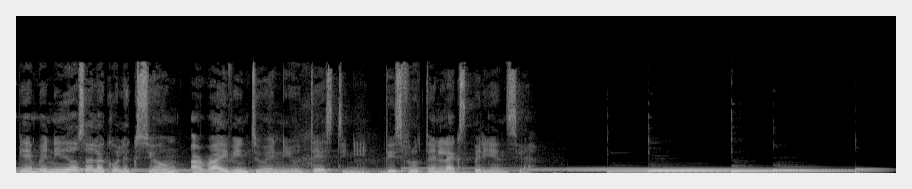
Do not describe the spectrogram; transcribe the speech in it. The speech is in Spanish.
Bienvenidos a la colección Arriving to a New Destiny. Disfruten la experiencia.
